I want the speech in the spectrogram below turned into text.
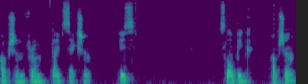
option from type section is sloping option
